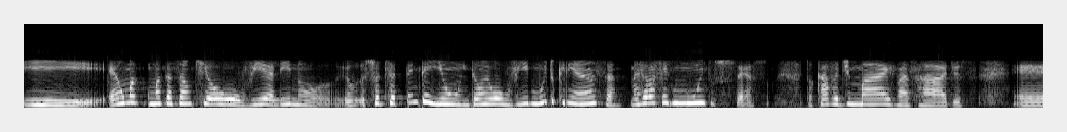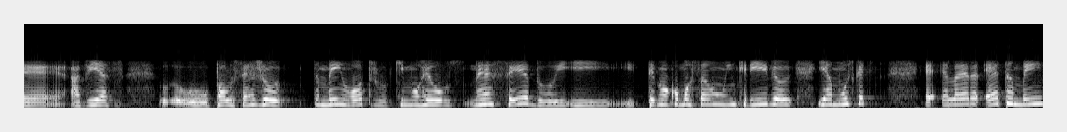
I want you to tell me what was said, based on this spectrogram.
E é uma, uma canção que eu ouvi ali no. Eu sou de 71, então eu ouvi muito criança, mas ela fez muito sucesso. Tocava demais nas rádios. É, havia o, Paulo Sérgio também outro que morreu né, cedo e, e, teve uma comoção incrível e a música é, ela era, é também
